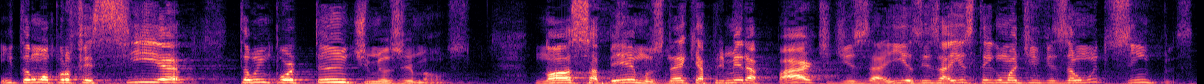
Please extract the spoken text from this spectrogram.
Então, uma profecia tão importante, meus irmãos. Nós sabemos né, que a primeira parte de Isaías, Isaías tem uma divisão muito simples.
